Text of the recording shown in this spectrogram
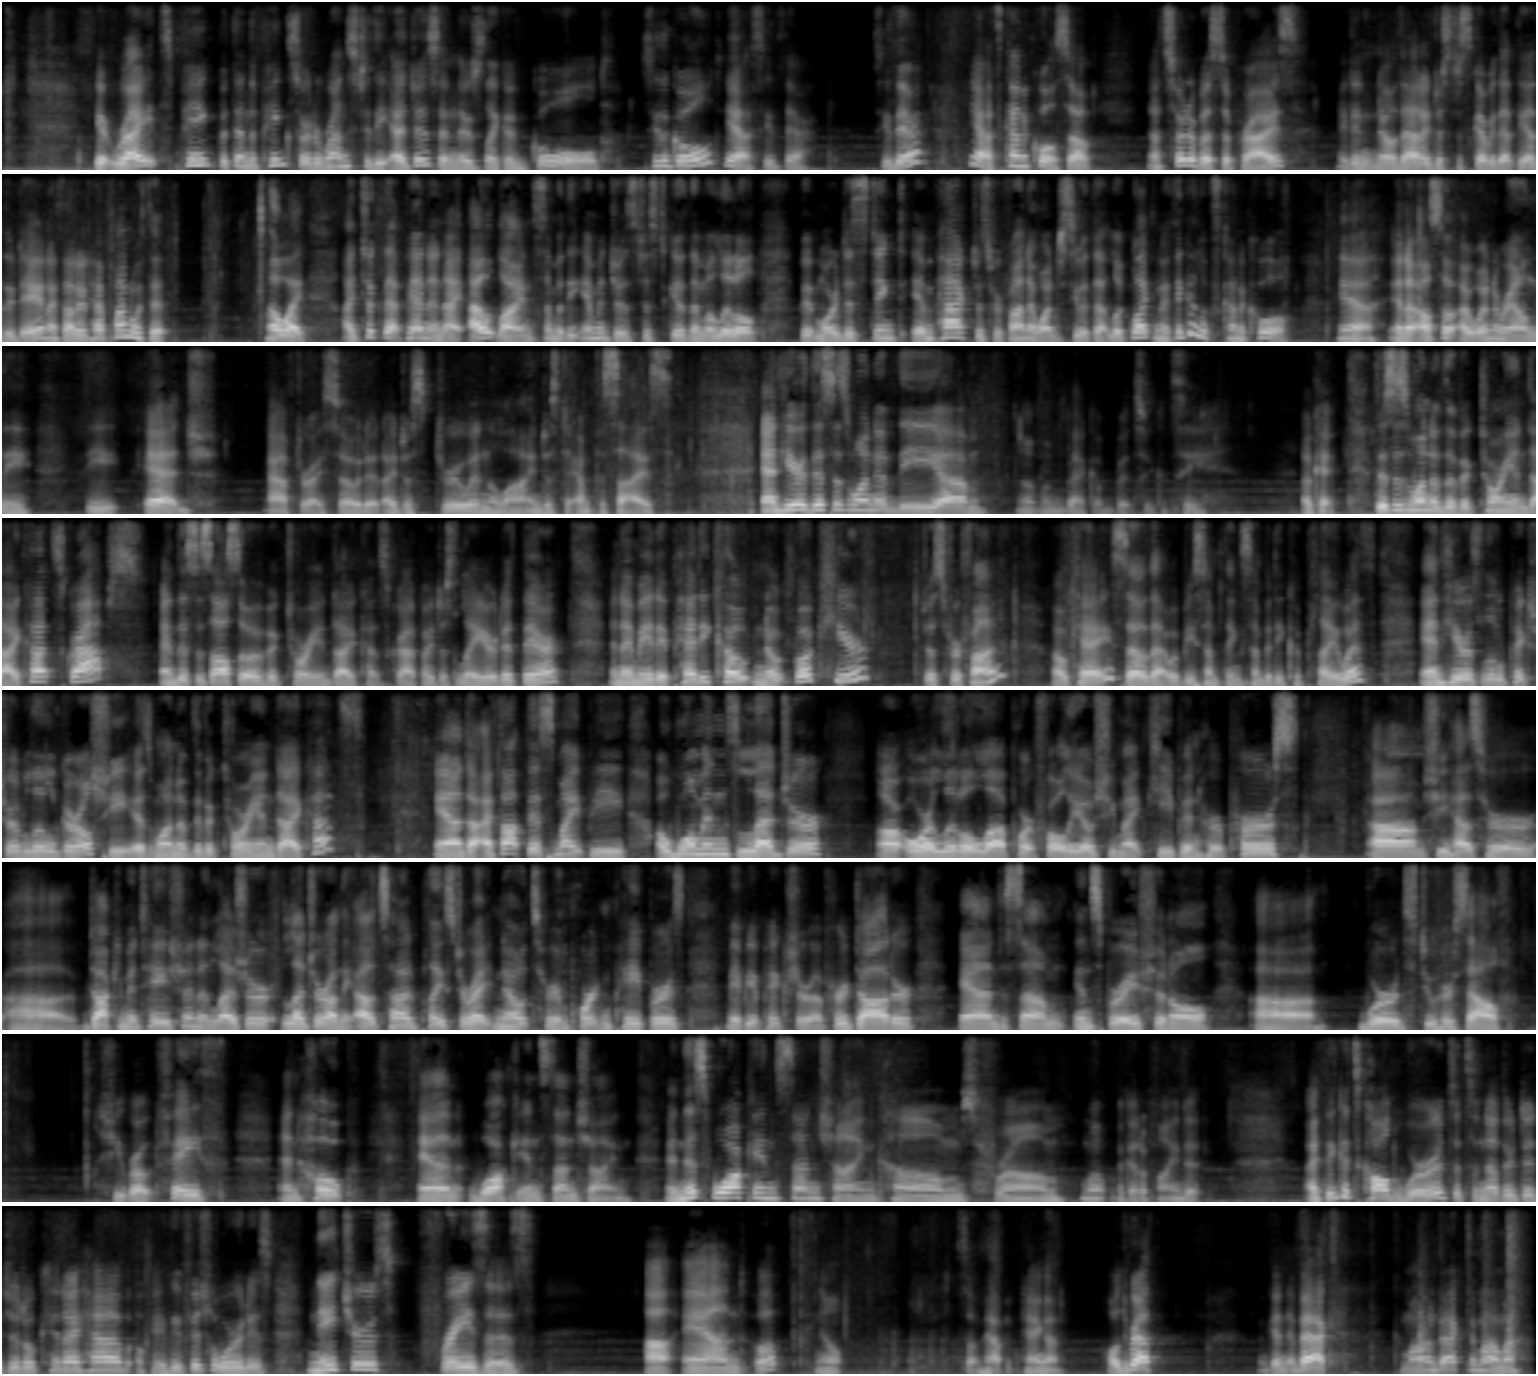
It writes pink, but then the pink sort of runs to the edges, and there's like a gold. See the gold? Yeah, see there. See there? Yeah, it's kind of cool. So that's sort of a surprise. I didn't know that. I just discovered that the other day, and I thought I'd have fun with it. Oh, I, I took that pen and I outlined some of the images just to give them a little bit more distinct impact, just for fun. I wanted to see what that looked like, and I think it looks kind of cool. Yeah, and I also I went around the the edge after I sewed it. I just drew in the line just to emphasize. And here, this is one of the. Um, oh, let me back up a bit so you can see. Okay, this is one of the Victorian die cut scraps, and this is also a Victorian die cut scrap. I just layered it there, and I made a petticoat notebook here just for fun. Okay, so that would be something somebody could play with. And here's a little picture of a little girl. She is one of the Victorian die cuts. And uh, I thought this might be a woman's ledger uh, or a little uh, portfolio she might keep in her purse. Um, she has her uh, documentation and ledger, ledger on the outside, place to write notes, her important papers, maybe a picture of her daughter, and some inspirational uh, words to herself. She wrote faith and hope and walk in sunshine. And this walk in sunshine comes from, well, I gotta find it. I think it's called Words. It's another digital kit I have. Okay, the official word is Nature's Phrases. Uh, and, oh, no, something happened. Hang on. Hold your breath. I'm getting it back. Come on back to mama.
